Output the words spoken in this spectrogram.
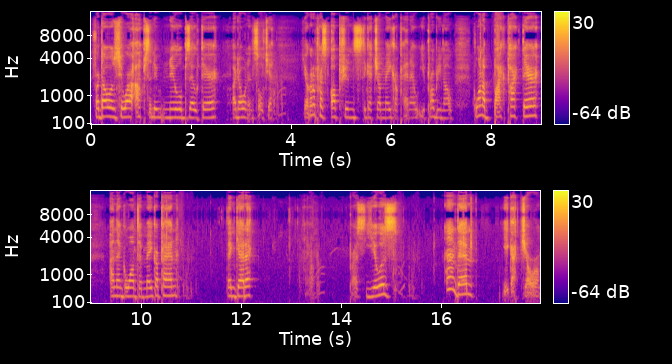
for those who are absolute noobs out there, I don't want to insult you. You're gonna press options to get your makeup pen out. You probably know. Go on a backpack there, and then go on to makeup pen. Then get it. Press use, and then you got your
